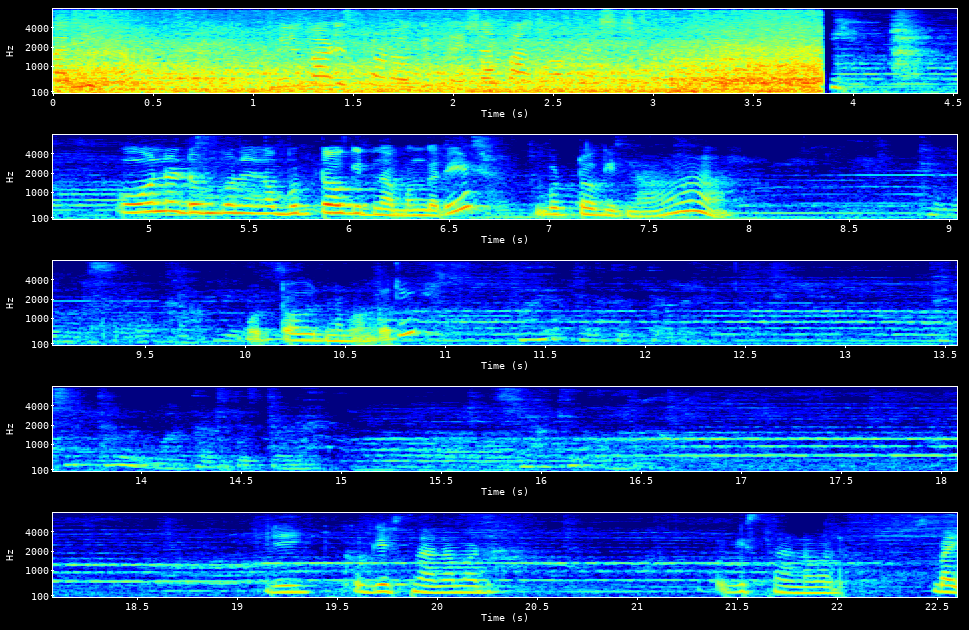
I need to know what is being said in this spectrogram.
ಬನ್ನಿ. ಬಿಲ್ ಮಾಡಿಸ್ಕೊಂಡು ಹೋಗಿ ಫ್ರೆಶ್ ಅಪ್ ಆಗುವ ಫಸ್ಟ್ ಓನ ನೀನು ಬುಟ್ಟೋಗಿದ್ನ ಬಂಗಾರಿ? ಬುಟ್ಟೋಗಿದ್ನಾ? ಬುಟ್ಟೋಗಿದ್ನ ಬಂಗಾರಿ? ಏಯ್ ಹೋಗಿ ಸ್ನಾನ ಮಾಡು. ಹೋಗಿ ಸ್ನಾನ ಮಾಡು. ಬೈ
